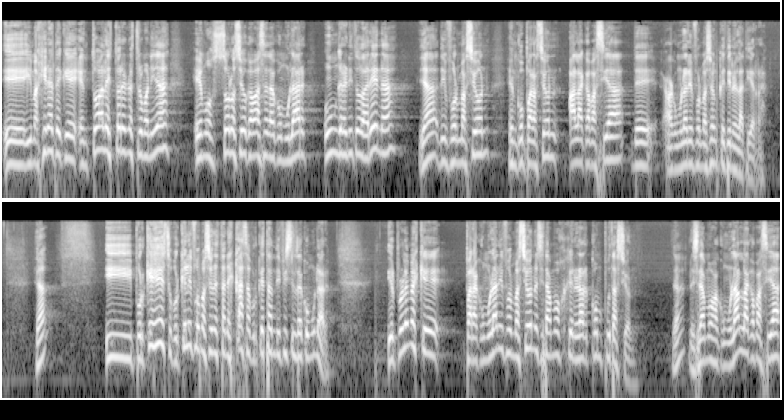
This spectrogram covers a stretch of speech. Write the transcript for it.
Eh, imagínate que en toda la historia de nuestra humanidad hemos solo sido capaces de acumular un granito de arena ¿ya? de información en comparación a la capacidad de acumular información que tiene la Tierra. ¿Y por qué es eso? ¿Por qué la información es tan escasa? ¿Por qué es tan difícil de acumular? Y el problema es que para acumular información necesitamos generar computación. Necesitamos acumular la capacidad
